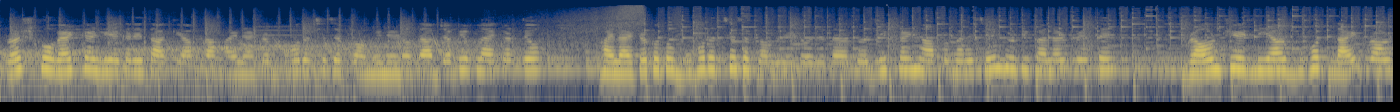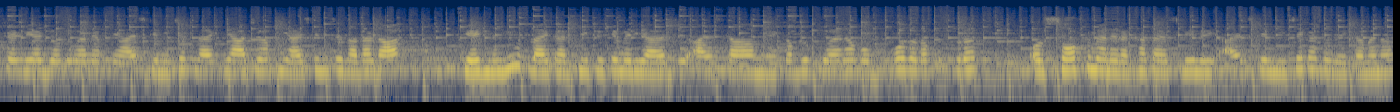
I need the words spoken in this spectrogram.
ब्रश को वेट कर लिया करें ताकि आपका हाइलाइटर बहुत अच्छे से प्रोमिनेट होता है। आप जब भी अप्लाई करते हो हाइलाइटर को तो बहुत अच्छे से प्रोमिनेट हो जाता है। तो जी फ्रेंड यहाँ पर मैंने सेम ब्यूटी पार्लर में से ब्राउन शेड लिया और बहुत लाइट ब्राउन शेड लिया, जो कि मैंने अपनी आइज़ के नीचे अप्लाई किया। आज मैं अपनी आइज़ के नीचे ज़्यादा डार्क शेड नहीं अप्लाई करती, क्योंकि मेरी आइज़ आइज़ का मेकअप लुक जो है ना, वो बहुत ज़्यादा खूबसूरत और सॉफ्ट मैंने रखा था, इसलिए मेरी आइज़ के नीचे का जो मेकअप है ना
